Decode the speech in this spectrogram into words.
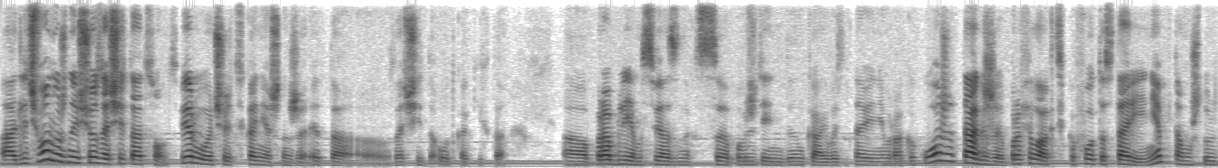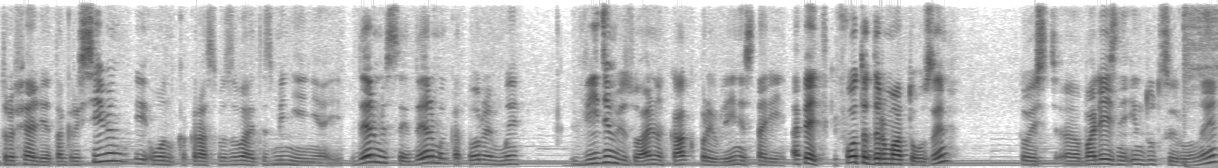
А для чего нужна еще защита от солнца? В первую очередь, конечно же, это э, защита от каких-то э, проблем, связанных с повреждением ДНК и возникновением рака кожи. Также профилактика фотостарения, потому что ультрафиолет агрессивен, и он как раз вызывает изменения эпидермиса и дермы, которые мы видим визуально как проявление старения. Опять-таки фотодерматозы, то есть э, болезни индуцированные,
